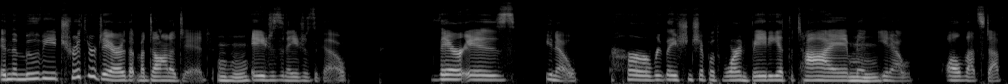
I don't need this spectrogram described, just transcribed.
in the movie Truth or Dare that Madonna did hmm ages and ages ago. There is, you know, her relationship with Warren Beatty at the time, and you know all that stuff.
